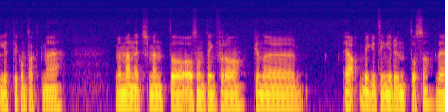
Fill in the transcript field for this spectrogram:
litt i kontakt med, med management og, og, sånne ting for å kunne ja, bygge ting rundt også. Det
